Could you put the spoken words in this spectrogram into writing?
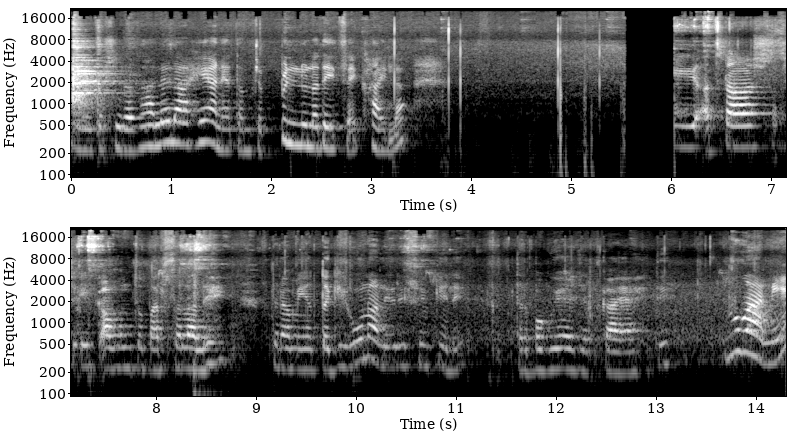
आणि आता शिरा झालेला आहे आणि आता आमच्या पिल्लूला द्यायचं आहे खायला. की आत्ता एक आवनचं पार्सल आले तर आम्ही आता घेऊन आले रिसीव केले. तर बघूया याच्यात काय आहे ते. बघू आम्ही.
